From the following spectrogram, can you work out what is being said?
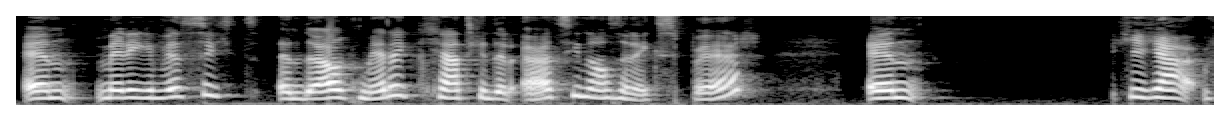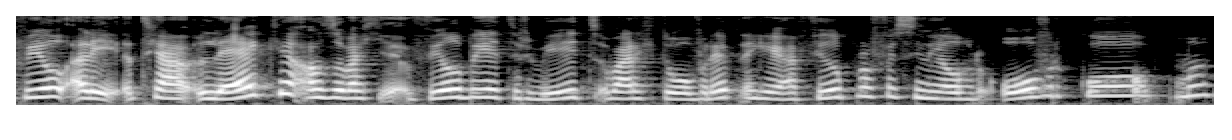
En met een gevestigd en duidelijk merk gaat je eruit zien als een expert. En je gaat veel, allez, het gaat lijken alsof je veel beter weet waar je het over hebt. En je gaat veel professioneler overkomen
